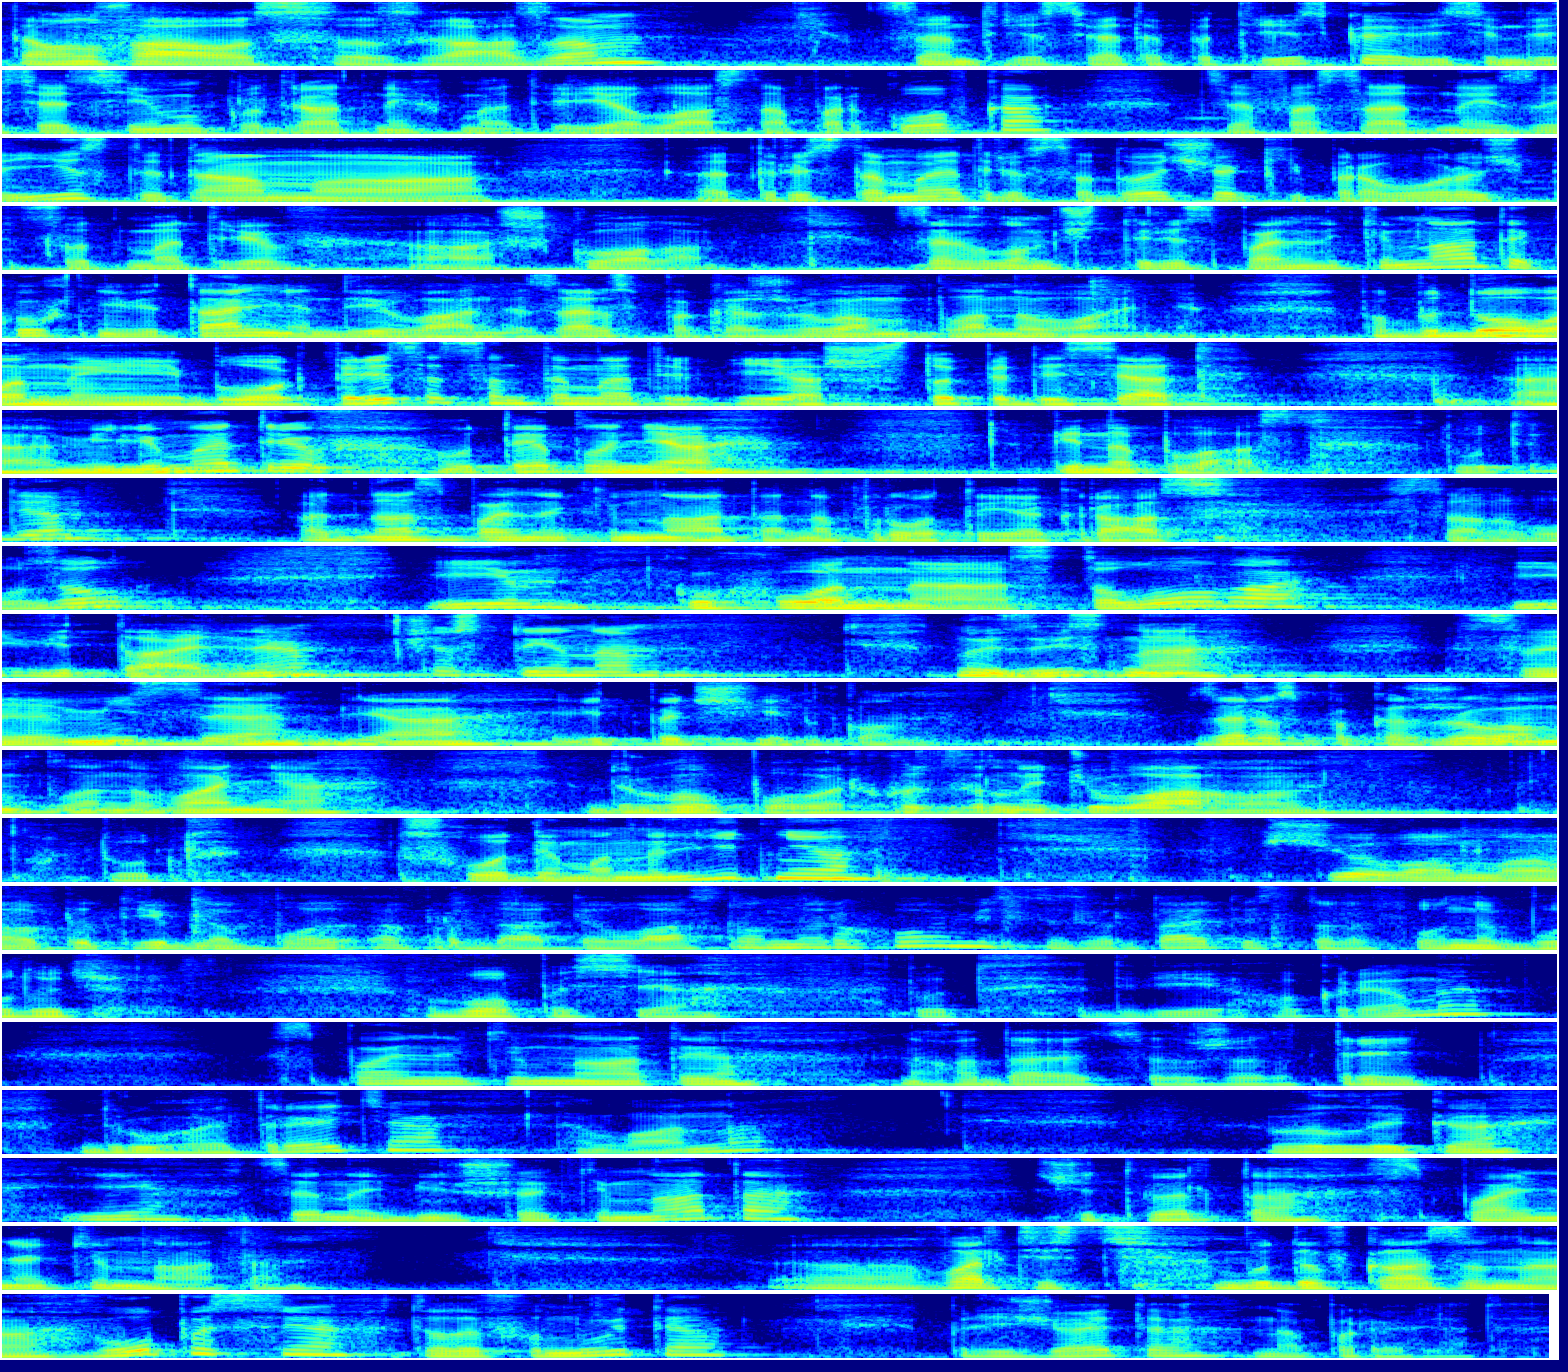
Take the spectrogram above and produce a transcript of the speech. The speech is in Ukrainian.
Таунхаус з газом в центрі Свято-Петрівської 87 квадратних метрів. Є власна парковка, це фасадний заїзд, і там е, 300 метрів садочок і праворуч 500 метрів е, школа. Загалом 4 спальні кімнати, кухня, вітальня, 2 ванни. Зараз покажу вам планування. Побудований блок 30 см і аж 150 мм утеплення пінопласт. Тут іде одна спальна кімната, напроти якраз санвузол, і кухонна столова, і вітальня частина. Ну і, звісно, своє місце для відпочинку. Зараз покажу вам планування другого поверху. Зверніть увагу, тут сходи монолітні. Якщо вам потрібно продати власну нерухомість, звертайтесь, телефони будуть в описі. Тут дві окремі спальні кімнати. Нагадаю, це вже треть, друга і третя ванна велика. І це найбільша кімната, четверта спальня кімната. Е, Вартість буде вказана в описі. Телефонуйте, приїжджайте на перегляд.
